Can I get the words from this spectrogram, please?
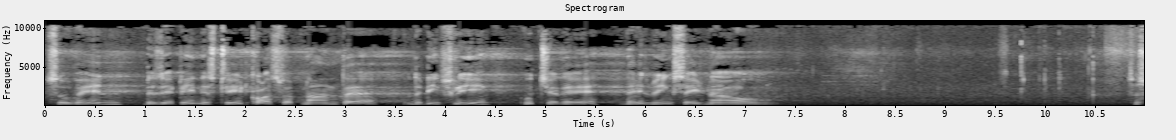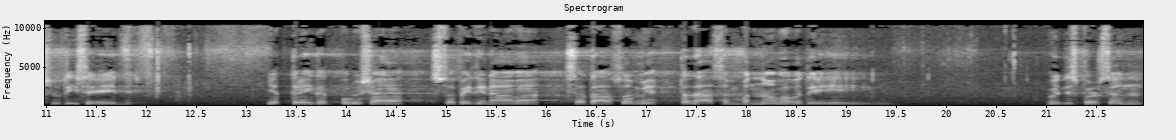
So when does it attain the state called Swapnanta, the deep sleep, Uchyate, that is being said now. So Shruti said, यत्रैतत् पुरुषः स्वपिति नाम सता सौम्य तदा संपन्नो भवति When this person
